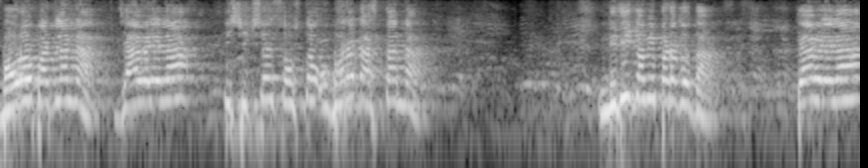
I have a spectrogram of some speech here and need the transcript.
भाऊराव पाटलांना ज्या वेळेला ती शिक्षण संस्था उभारत असताना निधी कमी पडत होता. त्यावेळेला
